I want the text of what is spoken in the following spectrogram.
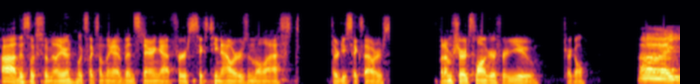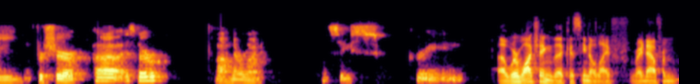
Ah, this looks familiar. Looks like something I've been staring at for 16 hours in the last 36 hours but I'm sure it's longer for you, Tricky. Uh, for sure. Uh, is there? Oh, never mind. Let's see. Screen. Uh, we're watching the casino life right now from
